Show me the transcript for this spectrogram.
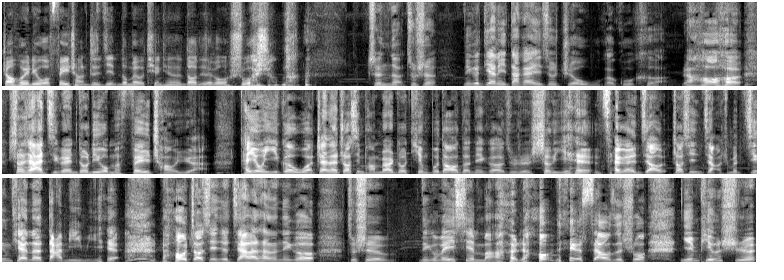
张辉离我非常之近，都没有听清他到底在跟我说什么。真的就是。那个店里大概也就只有五个顾客，然后 剩下几个人都离我们非常远。他用一个我站在赵鑫旁边都听不到的那个就是声音，在跟赵赵鑫讲什么惊天的大秘密。然后赵鑫就加了他的那个就是那个微信嘛，然后那个 sales 说：“您平时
